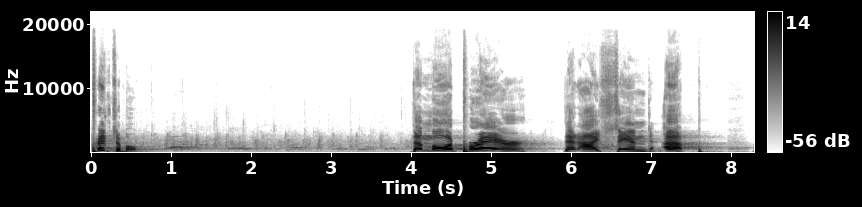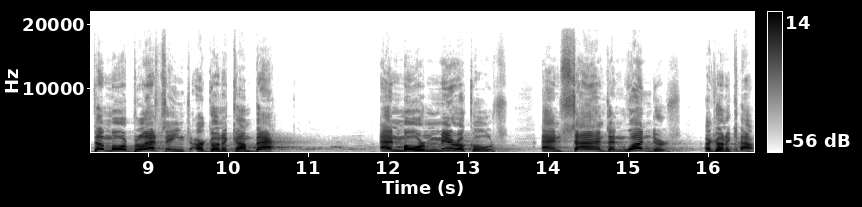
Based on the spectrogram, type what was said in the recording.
principle. The more prayer that I send up, the more blessings are going to come back and more miracles and signs and wonders are going to come.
